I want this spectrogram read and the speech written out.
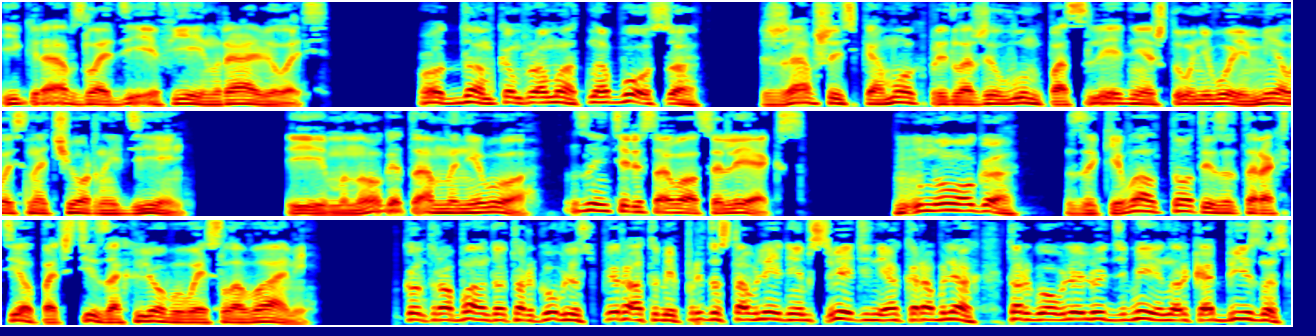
Игра в злодеев ей нравилась. «Отдам компромат на босса!» Сжавшись комок, предложил Лун последнее, что у него имелось на черный день. «И много там на него?» – заинтересовался Лекс. «Много!» – закивал тот и затарахтел, почти захлебывая словами. «Контрабанда, торговля с пиратами, предоставлением сведений о кораблях, торговля людьми, наркобизнес,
